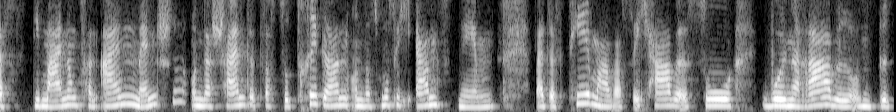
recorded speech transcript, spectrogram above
das ist die Meinung von einem Menschen und das scheint etwas zu triggern und das muss ich ernst nehmen, weil das Thema, was ich habe, ist so vulnerabel und be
